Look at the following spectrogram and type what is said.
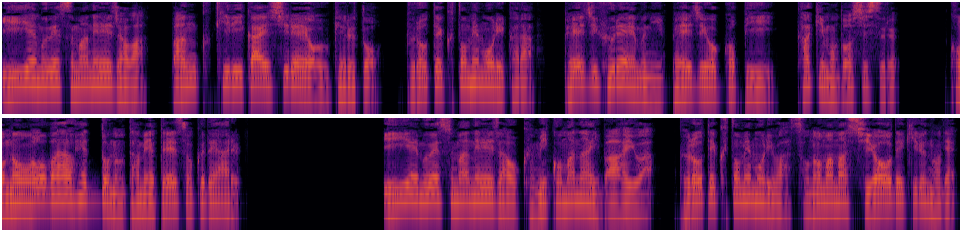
EMS マネージャはバンク切り替え指令を受けると、プロテクトメモリからページフレームにページをコピー、書き戻しする。このオーバーヘッドのため低速である。EMS マネージャを組み込まない場合は、プロテクトメモリはそのまま使用できるので、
